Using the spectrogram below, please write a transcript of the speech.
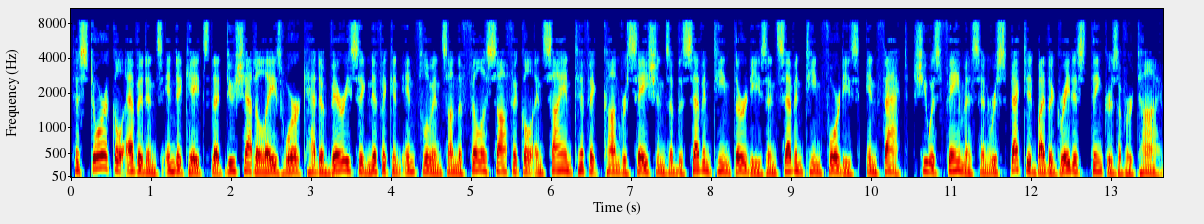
Historical evidence indicates that Du Châtelet's work had a very significant influence on the philosophical and scientific conversations of the 1730s and 1740s, in fact, she was famous and respected by the greatest thinkers of her time.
